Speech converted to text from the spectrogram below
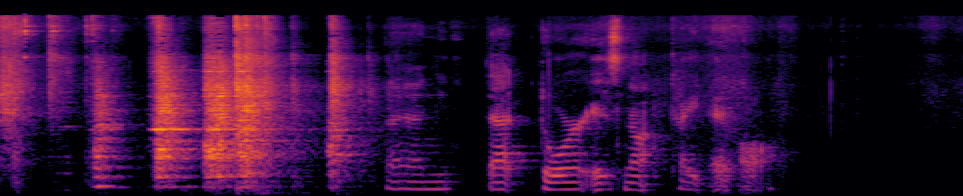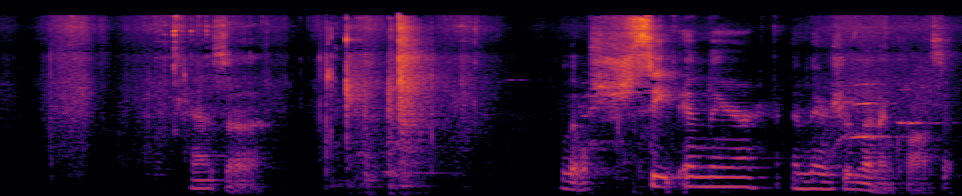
And that door is not tight at all. Has a little seat in there and there's your linen closet.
